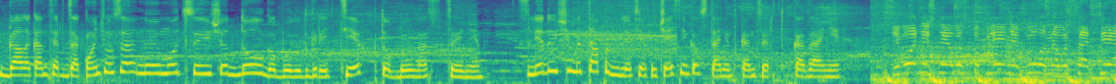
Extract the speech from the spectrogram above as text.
Гала-концерт закончился, но эмоции еще долго будут греть тех, кто был на сцене. Следующим этапом для всех участников станет концерт в Казани. Сегодняшнее выступление было на высоте.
